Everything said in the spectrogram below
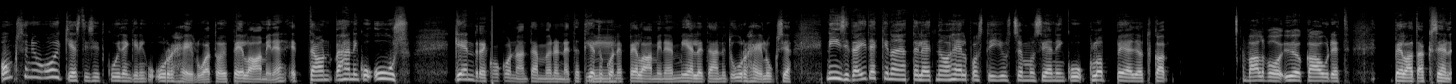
onko se nyt oikeasti sitten kuitenkin niinku urheilua toi pelaaminen. Että on vähän niin kuin uusi genre kokonaan tämmöinen, että tietokonepelaaminen mielletään nyt urheiluksi. Ja niin sitä itsekin ajattelee, että ne on helposti just semmoisia niinku kloppeja, jotka valvoo yökaudet pelatakseen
